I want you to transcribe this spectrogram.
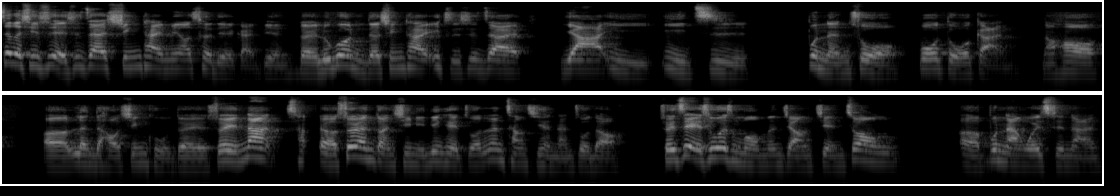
这个其实也是在心态面要彻底的改变。对，如果你的心态一直是在压抑、抑制、不能做、剥夺感，然后呃忍得好辛苦，对，所以那长呃虽然短期你一定可以做，但长期很难做到。所以这也是为什么我们讲减重呃不难维持难，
